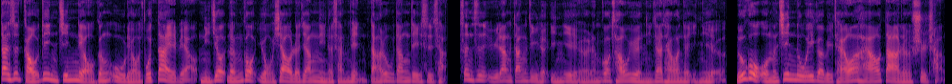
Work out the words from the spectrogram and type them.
但是搞定金流跟物流，不代表你就能够有效的将你的产品打入当地市场。甚至于让当地的营业额能够超越你在台湾的营业额。如果我们进入一个比台湾还要大的市场，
